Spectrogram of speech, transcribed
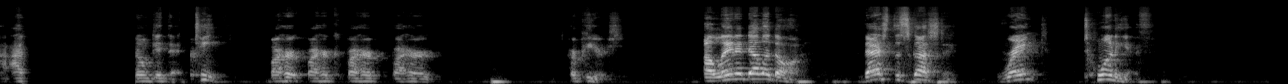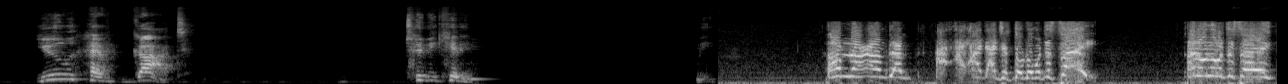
I, don't get that. 13th by her by her by her by her her peers. Elena Delle Donne, that's disgusting. Ranked 20th. You have got to be kidding me. I'm not. I'm. I'm I, I, I just don't know what to say. I don't know what to say.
